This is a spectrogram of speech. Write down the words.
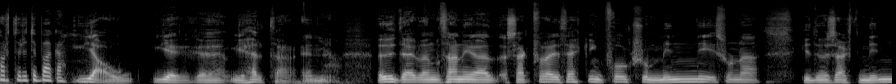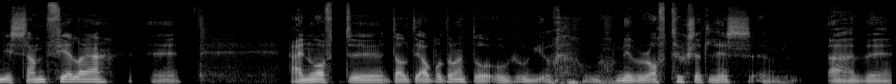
hortur eru tilbaka. Já, ég, eh, ég held það en auðvitað er það nú þannig að sagfræði þekking fólks og minni svona, getum við sagt, minni samfélaga eh, það er nú oft uh, daldi ábótavand og, og, og, og, mér verður oft hugsað til þess um, að, eh,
